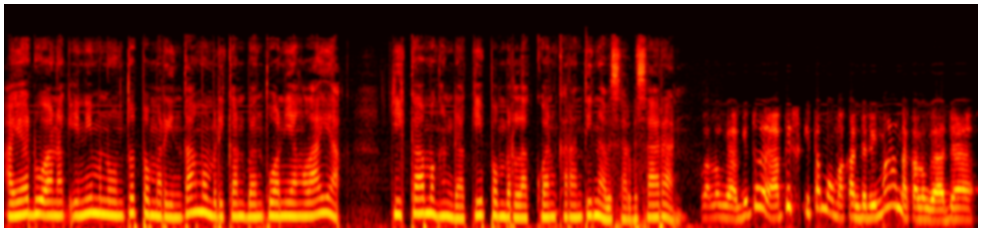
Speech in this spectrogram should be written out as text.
Ayah dua anak ini menuntut pemerintah memberikan bantuan yang layak jika menghendaki pemberlakuan karantina besar-besaran. Kalau nggak gitu ya habis kita mau makan dari mana kalau nggak ada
